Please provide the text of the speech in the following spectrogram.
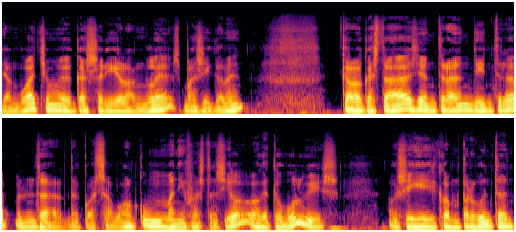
llenguatge que seria l'anglès, bàsicament, que el que està és entrant dintre de, de qualsevol manifestació, el que tu vulguis. O sigui, com pregunten...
